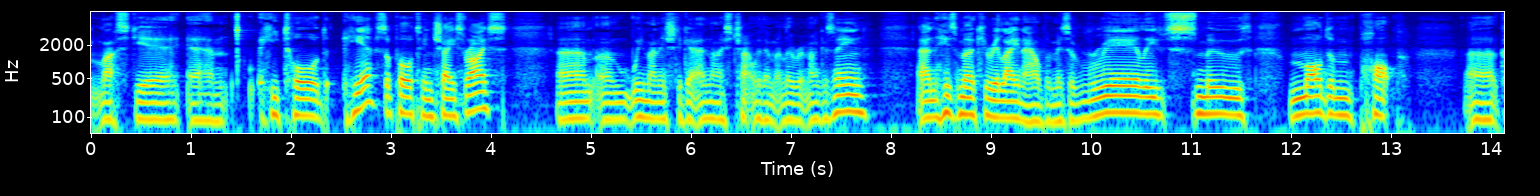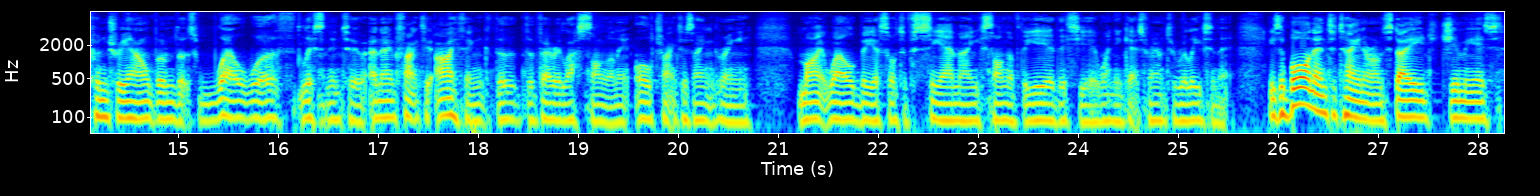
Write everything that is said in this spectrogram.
last year. Um, he toured here supporting Chase Rice. Um, and we managed to get a nice chat with him at Lyric Magazine. And his Mercury Lane album is a really smooth, modern pop uh, country album that's well worth listening to. And in fact, I think the, the very last song on it, All Tractors Ain't Green, might well be a sort of CMA song of the year this year when he gets around to releasing it. He's a born entertainer on stage, Jimmy is.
